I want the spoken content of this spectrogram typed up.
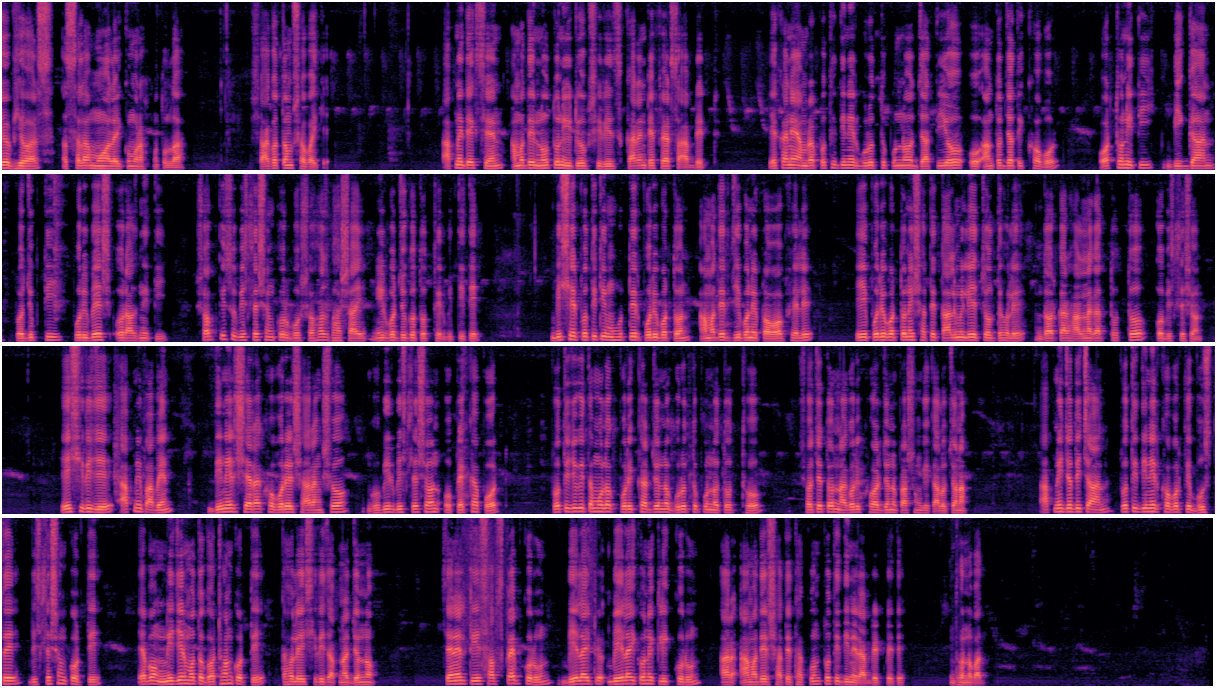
প্রিয় ভিউয়ার্স, আসসালামু আলাইকুম রহমতুল্লাহ। স্বাগতম সবাইকে। আপনি দেখছেন আমাদের নতুন YouTube series current affairs update. এখানে আমরা প্রতিদিনের গুরুত্বপূর্ণ জাতীয় ও আন্তর্জাতিক খবর, অর্থনীতি, বিজ্ঞান, প্রযুক্তি, পরিবেশ ও রাজনীতি সব কিছু বিশ্লেষণ করব সহজ ভাষায় নির্ভরযোগ্য তথ্যের ভিত্তিতে। বিশ্বের প্রতিটি মুহূর্তের পরিবর্তন আমাদের জীবনে প্রভাব ফেলে। এই পরিবর্তনের সাথে তাল মিলিয়ে চলতে হলে দরকার হালনাগাদ তথ্য ও বিশ্লেষণ। এই সিরিজে আপনি পাবেন দিনের সেরা খবরের সারাংশ, গভীর বিশ্লেষণ ও প্রেক্ষাপট, প্রতিযোগিতামূলক পরীক্ষার জন্য গুরুত্বপূর্ণ তথ্য, সচেতন নাগরিক হওয়ার জন্য প্রাসঙ্গিক আলোচনা। আপনি যদি চান প্রতিদিনের খবরকে বুঝতে, বিশ্লেষণ করতে এবং নিজের মতো গঠন করতে, তাহলে এই সিরিজ আপনার জন্য। চ্যানেলটি সাবস্ক্রাইব করুন, বেল আইট, বেল আইকনে ক্লিক করুন, আর আমাদের সাথে থাকুন প্রতিদিনের আপডেট পেতে। ধন্যবাদ।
